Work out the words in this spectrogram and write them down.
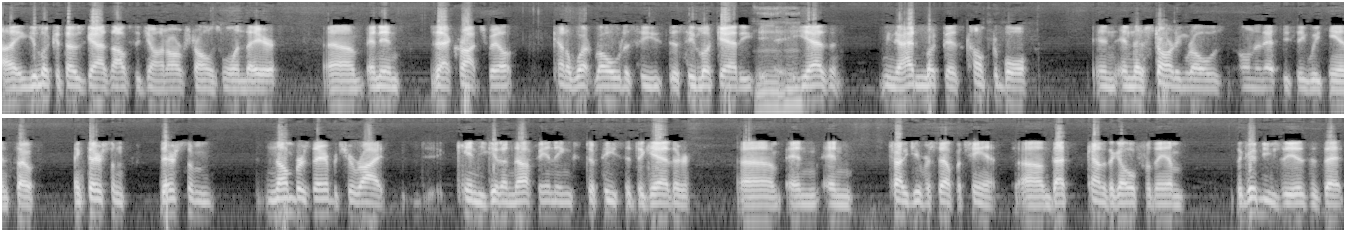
uh, you look at those guys. Obviously, John Armstrong's one there, um, and then Zach Crotchfelt. Kind of what role does he does he look at? He he hasn't you know hadn't looked as comfortable in in their starting roles on an SEC weekend. So I think there's some there's some numbers there, but you're right. Can you get enough innings to piece it together um, and and try to give yourself a chance? Um, that's kind of the goal for them. The good news is is that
